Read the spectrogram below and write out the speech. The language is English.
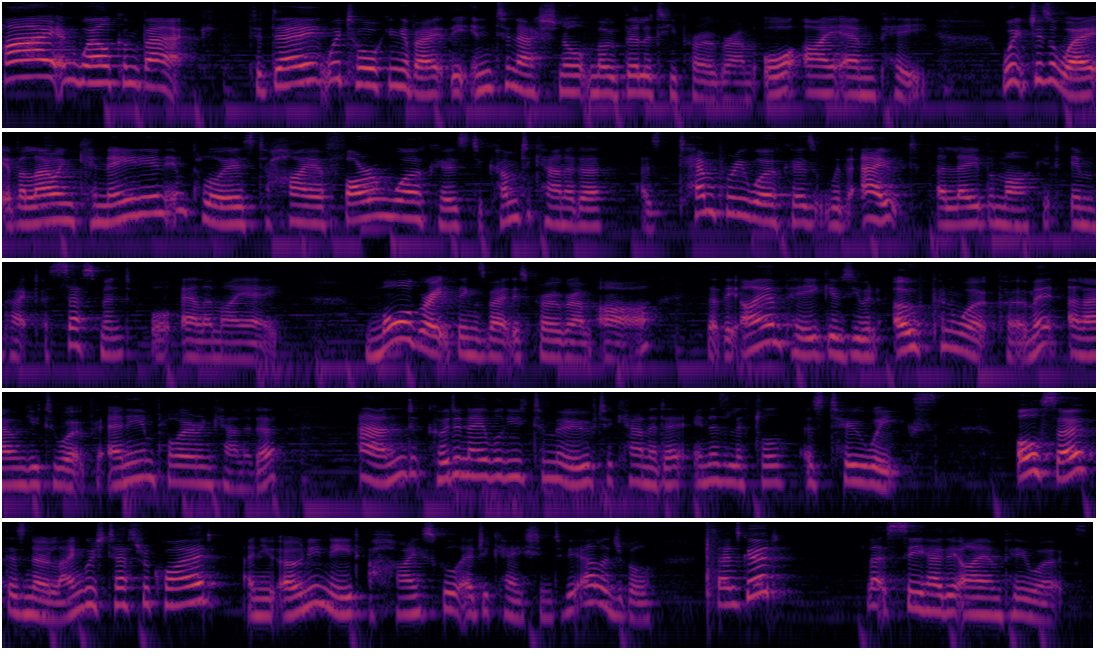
Hi and welcome back. Today we're talking about the International Mobility Programme or IMP, which is a way of allowing Canadian employers to hire foreign workers to come to Canada as temporary workers without a Labour Market Impact Assessment or LMIA. More great things about this programme are that the IMP gives you an open work permit, allowing you to work for any employer in Canada, and could enable you to move to Canada in as little as two weeks. Also, there's no language test required, and you only need a high school education to be eligible. Sounds good? Let's see how the IMP works.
